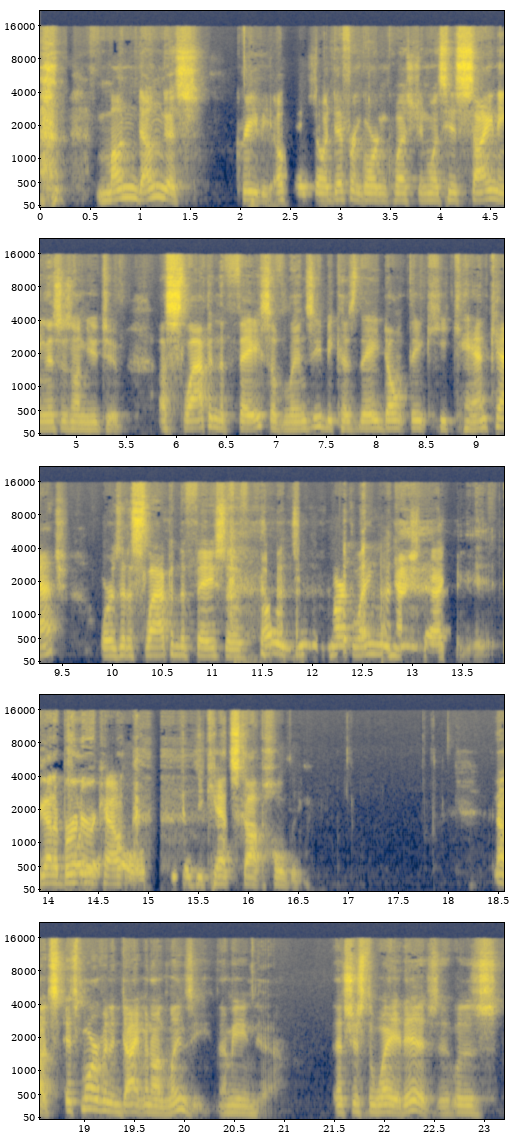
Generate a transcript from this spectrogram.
Mundungus Creevy. Okay, so a different Gordon question was his signing. This is on YouTube. A slap in the face of Lindsay because they don't think he can catch, or is it a slap in the face of oh Mark Langley hashtag? You got a burner account because he can't stop holding. No, it's it's more of an indictment on Lindsay. I mean, yeah. that's just the way it is. It was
